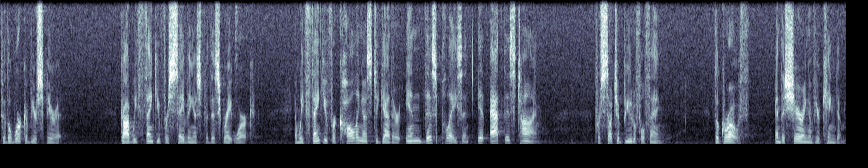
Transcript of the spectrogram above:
through the work of your Spirit. God, we thank you for saving us for this great work. And we thank you for calling us together in this place and it, at this time for such a beautiful thing the growth and the sharing of your kingdom.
